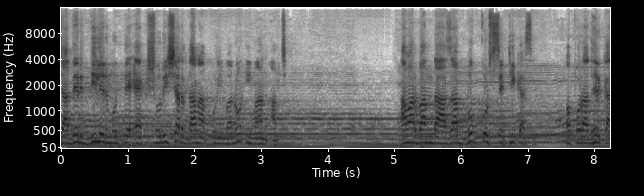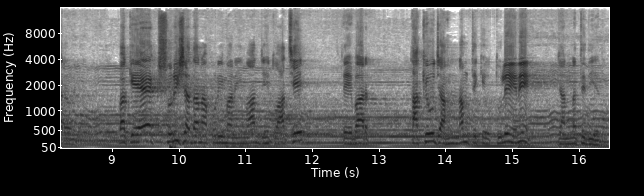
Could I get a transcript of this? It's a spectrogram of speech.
যাদের দিলের মধ্যে এক সরিষার দানা পরিমাণও ইমান আছে। আমার বান্দা আজাব ভোগ করছে, ঠিক আছে, অপরাধের কারণে। বাকি এক সরিষা দানা পরিমাণ ইমান যেহেতু আছে, তো এবার তাকেও জাহান্নাম থেকে তুলে এনে জান্নাতে দিয়ে দাও।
